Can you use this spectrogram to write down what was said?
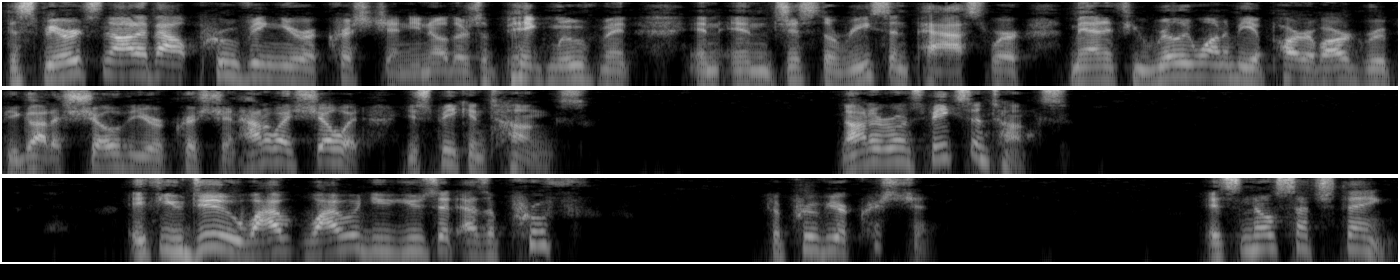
The Spirit's not about proving you're a Christian. You know, there's a big movement in, in just the recent past where, man, if you really want to be a part of our group, you gotta show that you're a Christian. How do I show it? You speak in tongues. Not everyone speaks in tongues. If you do, why, why would you use it as a proof to prove you're a Christian? It's no such thing.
